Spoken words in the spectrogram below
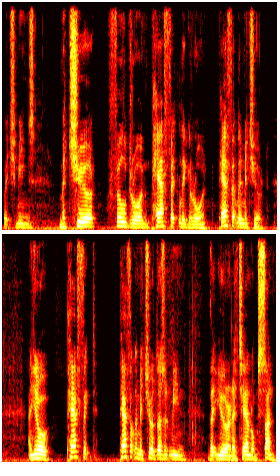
which means mature, full grown, perfectly grown, perfectly matured. And you know, perfect, perfectly mature doesn't mean that you're an eternal son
